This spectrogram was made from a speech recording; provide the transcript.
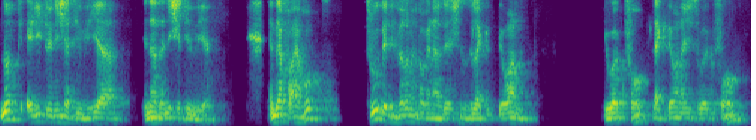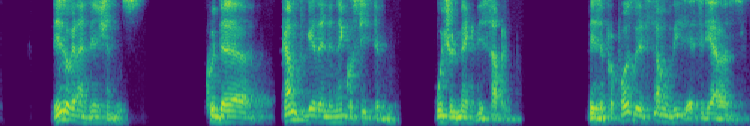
not a little initiative here, another initiative here. And therefore, I hope through the development organizations like the one you work for, like the one I used to work for, these organizations could uh, come together in an ecosystem which will make this happen. There's a proposal that some of these SDRs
